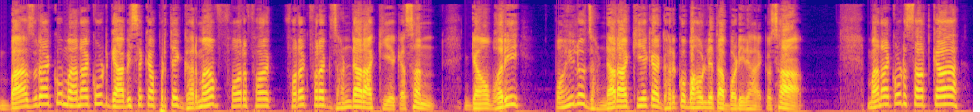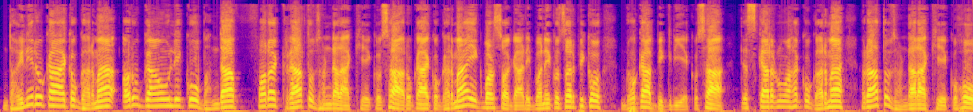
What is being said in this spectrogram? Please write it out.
बाजुराको मानाकोट गाविसका प्रत्येक घरमा फरक फरक झण्डा राखिएका छन्। गाउँभरि पहिलो झण्डा राखिएका घरको बाहुल्यता बढ़िरहेको छ। मानाकोट सातका धैले रोकाएको घरमा अरू गाउँलेको भन्दा फरक रातो झण्डा राखिएको छ। रोकाएको घरमा एक वर्ष अगाडि बनेको चर्पीको ढोका बिग्रिएको छ। त्यसकारण उहाँको घरमा रातो झण्डा राखिएको हो।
